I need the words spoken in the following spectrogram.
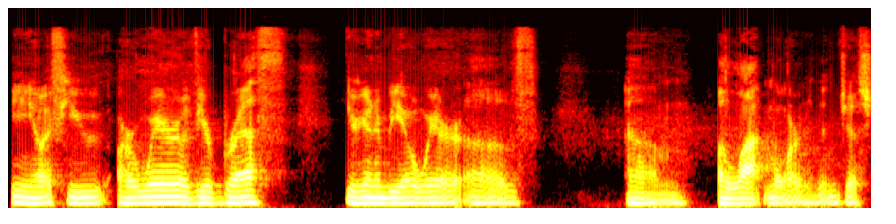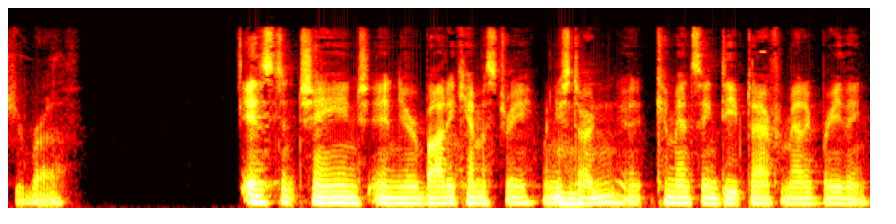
you know, if you are aware of your breath, you're going to be aware of um, a lot more than just your breath. Instant change in your body chemistry when you start Mhm. uh, commencing deep diaphragmatic breathing.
